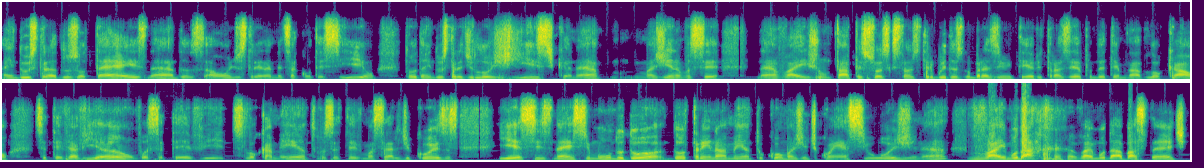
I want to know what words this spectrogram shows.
a indústria dos hotéis, né, dos, onde os treinamentos aconteciam, toda a indústria de logística, né, imagina você né, vai juntar pessoas que estão distribuídas no Brasil inteiro e trazer para um determinado local, você teve avião, você teve deslocamento, você teve uma série de coisas e esses, né, esse mundo do, do treinamento treinamento como a gente conhece hoje, né, vai mudar, vai mudar bastante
